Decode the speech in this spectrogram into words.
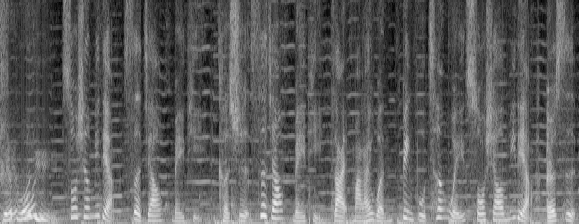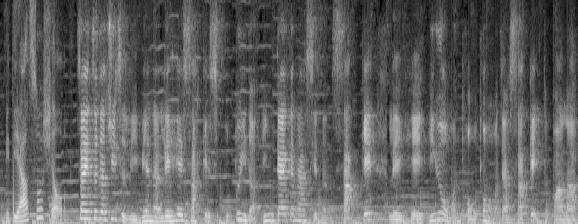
学国语。social media 社交媒体。可是社交媒体在马来文并不称为 social media，而是 media social。在这个句子里面呢，lehe sakit 是不对的，应该跟它写成 sakit lehe，因为我们头痛，我们叫 sakit kepala，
